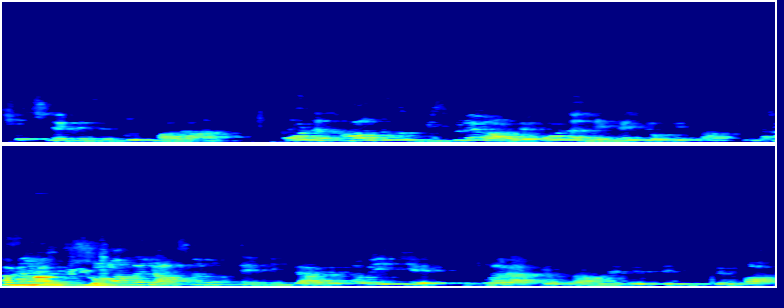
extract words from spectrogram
hiç nefesi tutmadan orada kaldığımız bir süre var ve orada nefes yok esasında. Ha, hemen. Şu anda yaptığımız tekniklerde tabii ki tutularak yapılan nefes teknikleri var.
